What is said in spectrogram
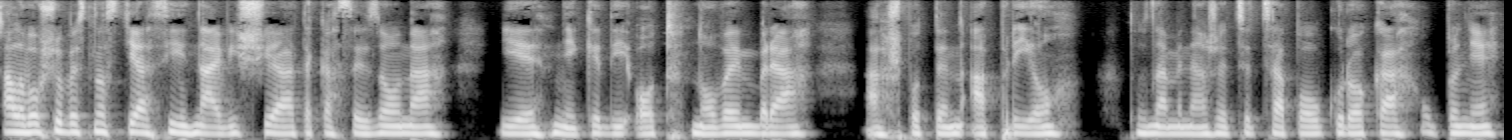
Ale vo všeobecnosti asi najvyššia taká sezóna je niekedy od novembra až po ten apríl. To znamená, že ceca polku roka úplne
